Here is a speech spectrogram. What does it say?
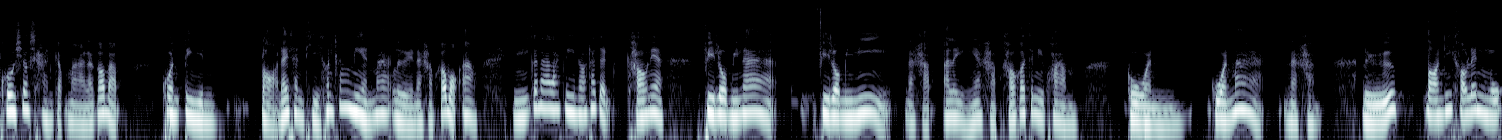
ผู้เชี่ยวชาญกลับมา แล้วก็แบบกวนตีนต่อได้ทันทีค่อนข้างเนียนมากเลยนะครับเขาบอกอ้าวอย่างนี้ก็น่ารักดีเนาะถ้าเกิดเขาเนี่ยฟิโลมิน่าฟิโลมินีนะครับอะไรอย่างเงี้ยครับเขาก็จะมีความกวนกวนมากนะครับ หรือตอนที่เขาเล่นมุก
